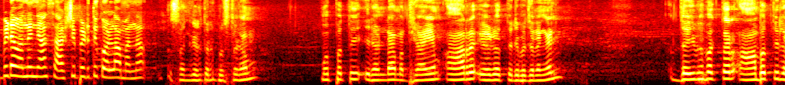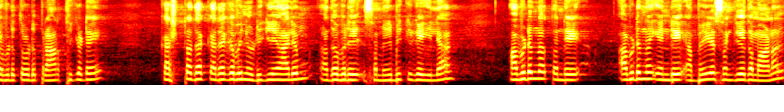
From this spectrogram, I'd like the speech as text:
ഇവിടെ വന്ന് ഞാൻ സാക്ഷ്യപ്പെടുത്തിക്കൊള്ളാമെന്ന് സങ്കീർത്തന പുസ്തകം മുപ്പത്തി രണ്ടാം അധ്യായം ആറ് ഏഴ് തിരുവചനങ്ങൾ ദൈവഭക്തർ ആപത്തിൽ അവിടുത്തോട് പ്രാർത്ഥിക്കട്ടെ. കഷ്ടത കരകവിനൊഴുകിയാലും അതവരെ സമീപിക്കുകയില്ല. അവിടുന്ന് തന്റെ അവിടുന്ന് എന്റെ അഭയസങ്കേതമാണ്.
